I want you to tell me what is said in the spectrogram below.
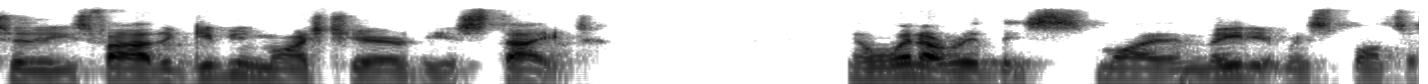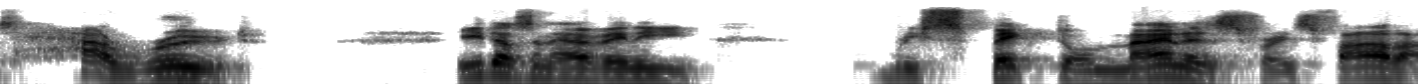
to his father, Give me my share of the estate. Now, when I read this, my immediate response was, How rude. He doesn't have any respect or manners for his father.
